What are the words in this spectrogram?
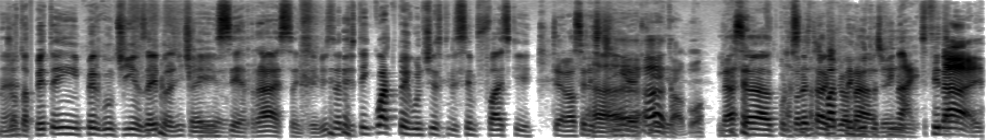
Né? JP tem perguntinhas aí para a gente encerrar essa entrevista. A gente tem quatro perguntinhas que ele sempre faz que. Tem a nossa listinha ah, aqui. Ah, tá bom. Nessa, por toda essa quatro jornada. perguntas finais. Finais.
